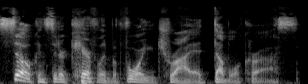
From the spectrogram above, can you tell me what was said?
So consider carefully before you try a double cross.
